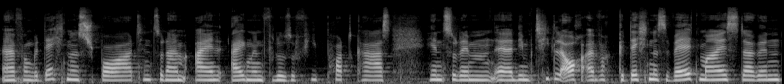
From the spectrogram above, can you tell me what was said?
Äh, vom Gedächtnissport hin zu deinem eigenen Philosophie-Podcast hin zu dem, äh, dem Titel auch einfach Gedächtnis-Weltmeisterin,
